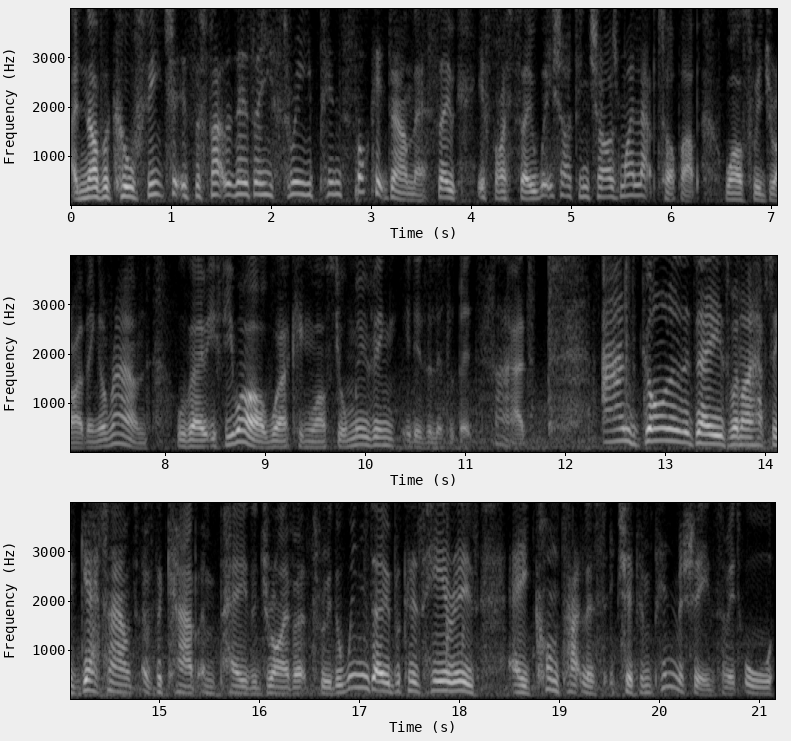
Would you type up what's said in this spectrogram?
Another cool feature is the fact that there's a three pin socket down there. So if I so wish, I can charge my laptop up whilst we're driving around. Although if you are working whilst you're moving, it is a little bit sad. And gone are the days when I have to get out of the cab and pay the driver through the window because here is a contactless chip and pin machine, so it all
